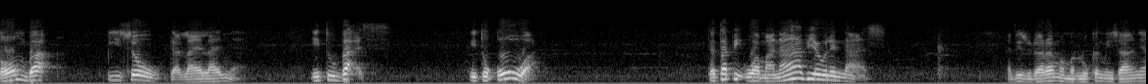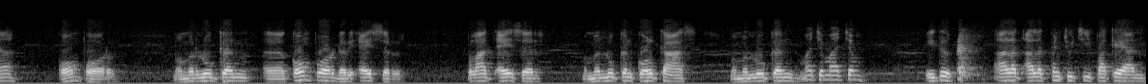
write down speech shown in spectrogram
tombak pisau dan lain-lainnya. Itu bas. Itu kuwa tetapi wa manafi'u nas nanti saudara memerlukan misalnya kompor. Memerlukan uh, kompor dari Acer, plat Acer, memerlukan kulkas, memerlukan macam-macam. Itu alat-alat pencuci pakaian,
